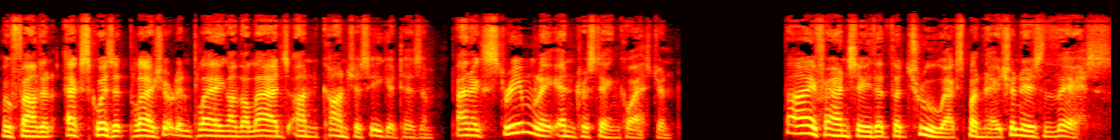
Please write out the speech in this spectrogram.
who found an exquisite pleasure in playing on the lad's unconscious egotism. An extremely interesting question. I fancy that the true explanation is this.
